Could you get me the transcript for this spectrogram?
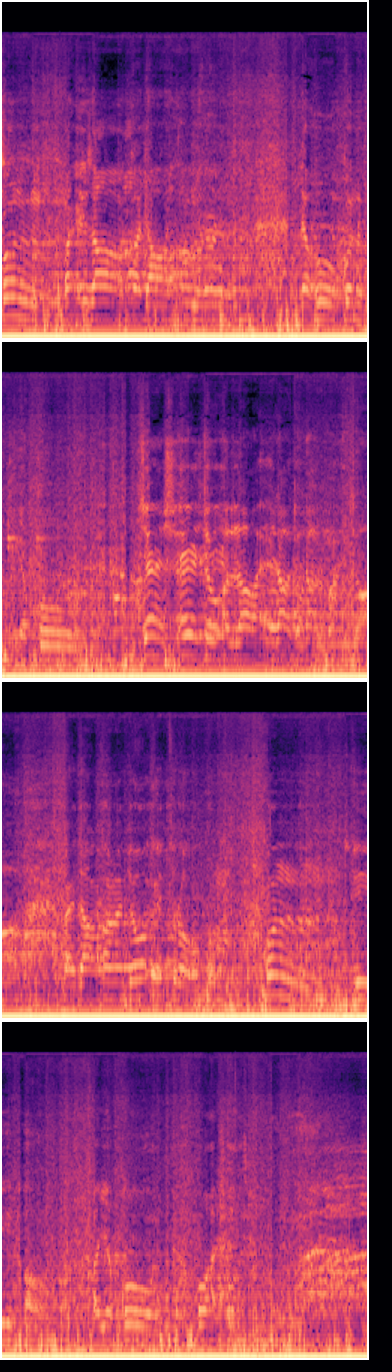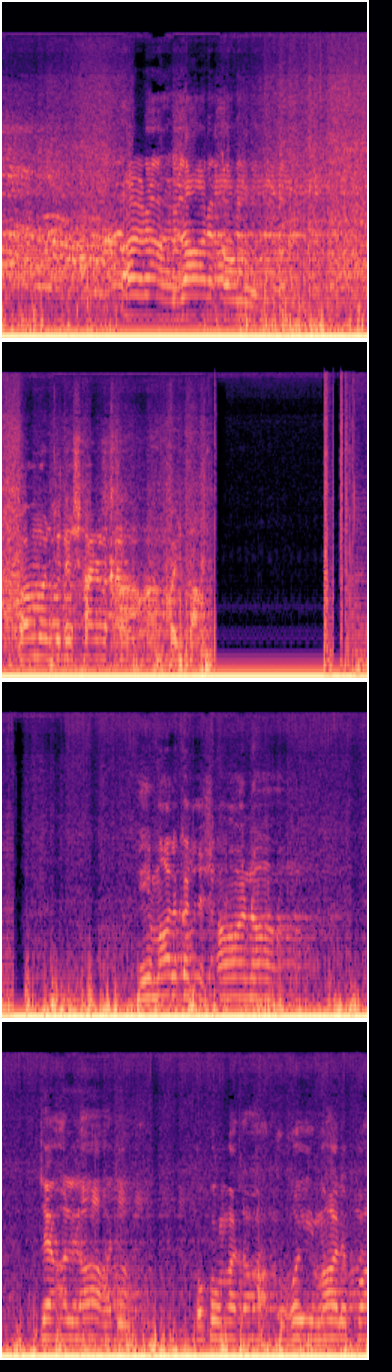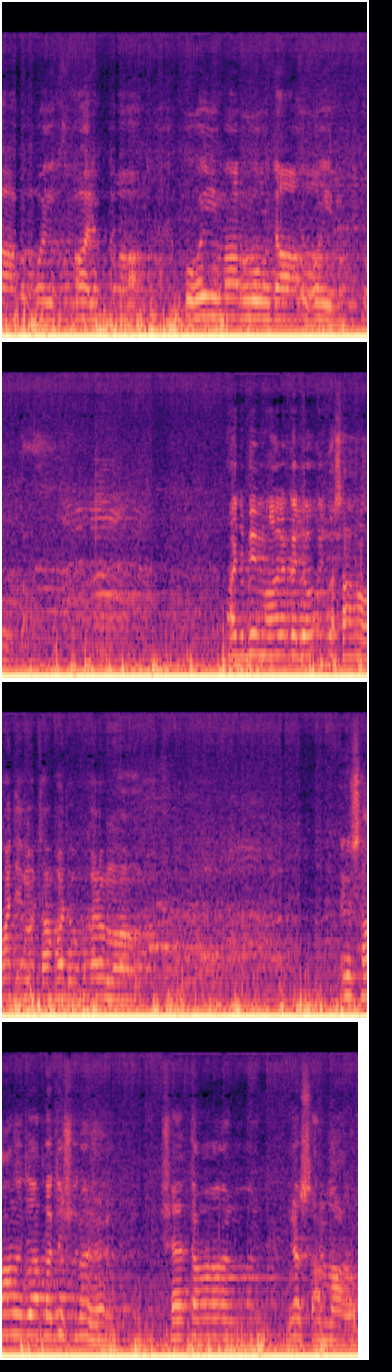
کن فإذا مالك شانا جي الله جي حكومتا وهي مالكا وهي خالقا وهي معبودا وهي مخبودا اج بھی مالك جو اساں جي متا وڏو کرم انسان جا دشمن شیطان نفس امارو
